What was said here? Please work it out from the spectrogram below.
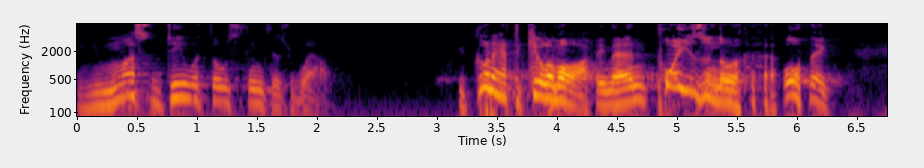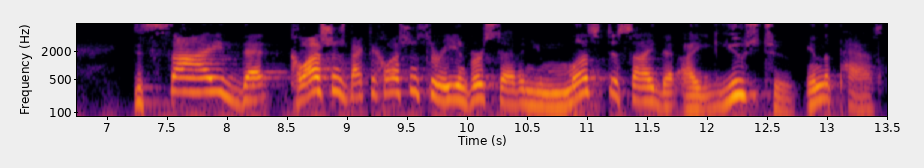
And you must deal with those things as well. You're going to have to kill them off, amen? Poison the whole thing. Decide that, Colossians, back to Colossians 3 in verse 7, you must decide that I used to, in the past,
